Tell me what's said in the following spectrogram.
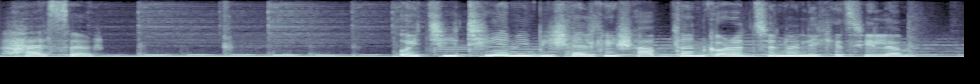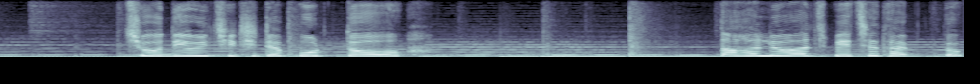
হ্যাঁ স্যার। ওই চিঠি আমি বিশালকে সাবধান করার জন্য লিখেছিলাম। যদি ওই চিঠিটা পড়তো তাহলে ও আজ বেঁচে থাকতো।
